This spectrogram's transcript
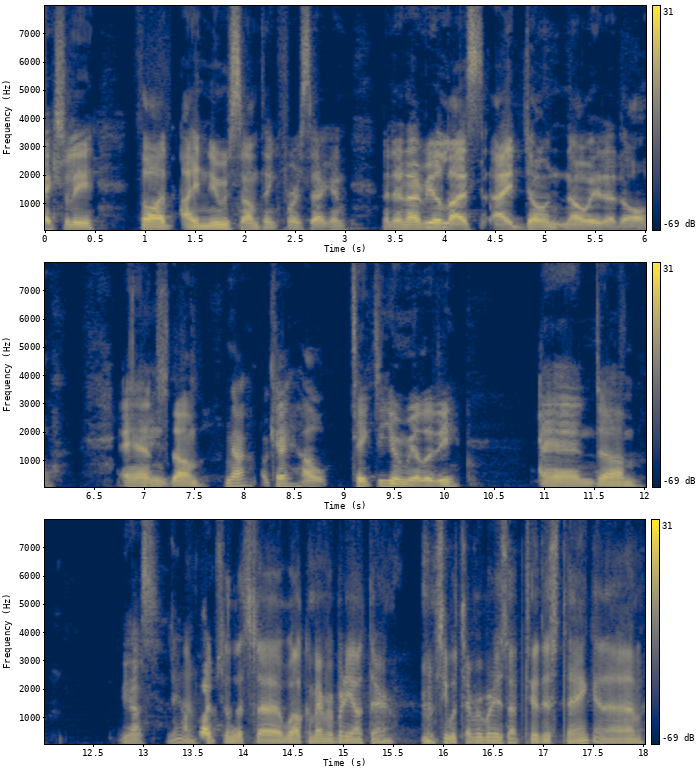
actually thought I knew something for a second, and then I realized I don't know it at all. And um, no, okay, I'll take the humility. And um, yes, Yeah. But- So let's uh, welcome everybody out there. See what everybody's up to this thing. And um,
